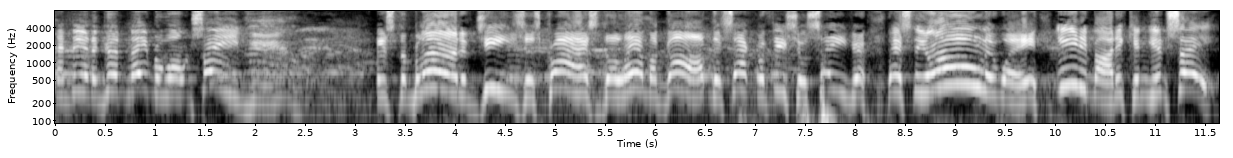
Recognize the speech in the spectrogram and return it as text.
and being a good neighbor won't save you. It's the blood of Jesus Christ, the Lamb of God, the sacrificial Savior. That's the only way anybody can get saved.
